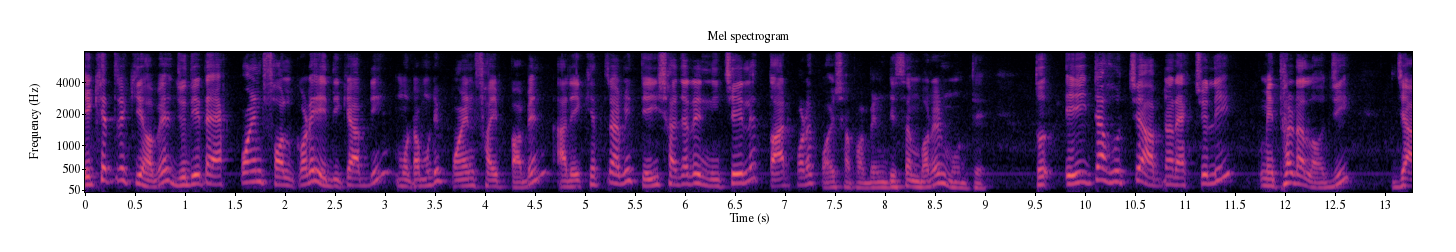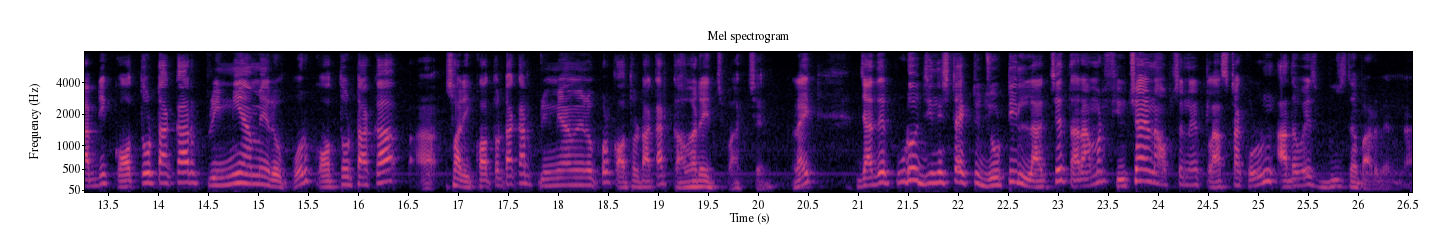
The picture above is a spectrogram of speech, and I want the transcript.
এক্ষেত্রে কি হবে? যদি এটা এক পয়েন্ট ফল করে, এদিকে আপনি মোটামুটি পয়েন্ট ফাইভ পাবেন। আর এক্ষেত্রে আপনি তেইশ হাজারের নিচে এলে তারপরে পয়সা পাবেন ডিসেম্বরের মধ্যে। তো এইটা হচ্ছে আপনার অ্যাকচুয়ালি মেথাডালজি যে আপনি কত টাকার প্রিমিয়ামের ওপর কত টাকা সরি কত টাকার প্রিমিয়ামের ওপর কত টাকার কাভারেজ পাচ্ছেন রাইট যাদের পুরো জিনিসটা একটু জটিল লাগছে, তারা আমার ফিউচার অ্যান্ড অপশনের ক্লাসটা করুন আদারওয়াইজ বুঝতে পারবেন না।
